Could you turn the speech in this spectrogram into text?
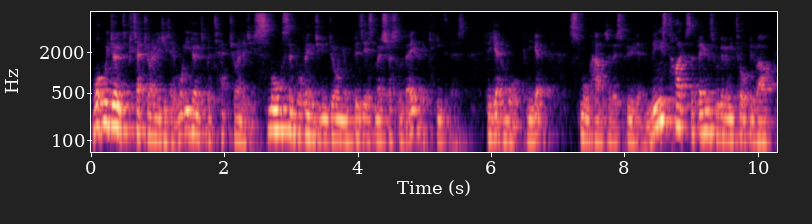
what are we doing to protect your energy today? What are you doing to protect your energy? Small, simple things you can do on your busiest, most stressful day are the key to this. Can you get a walk? Can you get small habits of this food in? These types of things we're going to be talking about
